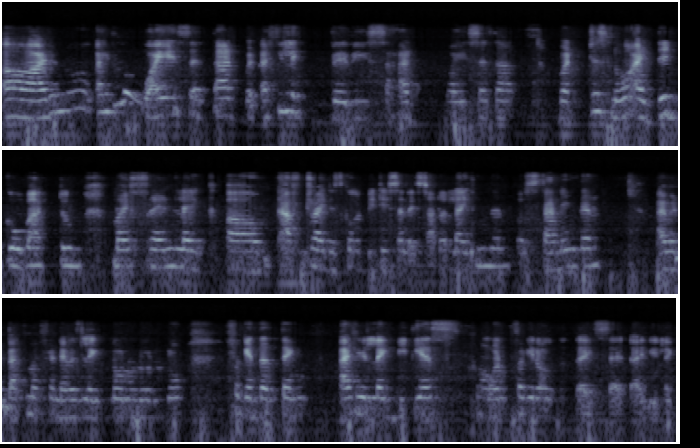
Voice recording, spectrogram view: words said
Uh, I don't know. I don't know why I said that, but I feel like very sad why I said that. But just know I did go back to my friend like um, after I discovered BTS and I started liking them or standing them. I went back to my friend. I was like, no, no, no, no, no, forget that thing. I feel like BTS. Come on, forget all that I said. I feel like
